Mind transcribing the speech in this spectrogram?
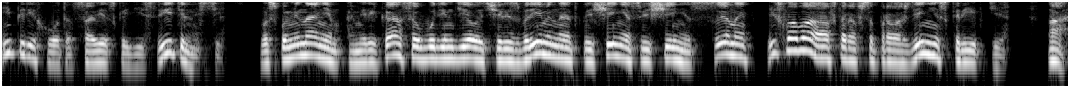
И переход от советской действительности воспоминаниям американцев будем делать через временное отключение освещения сцены и слова автора в сопровождении скрипки. А,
